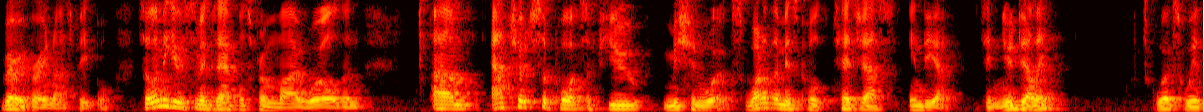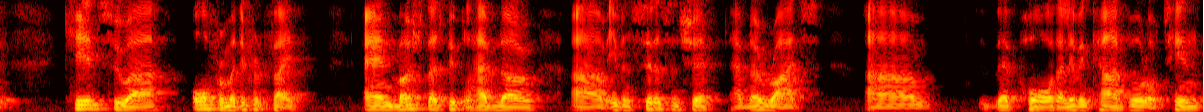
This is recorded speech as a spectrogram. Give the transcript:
very, very nice people. So let me give you some examples from my world. And um, our church supports a few mission works. One of them is called Tejas India. It's in New Delhi. Works with kids who are all from a different faith, and most of those people have no um, even citizenship, have no rights. Um, they're poor. They live in cardboard or tin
